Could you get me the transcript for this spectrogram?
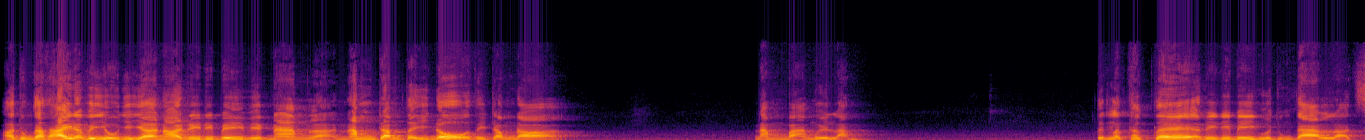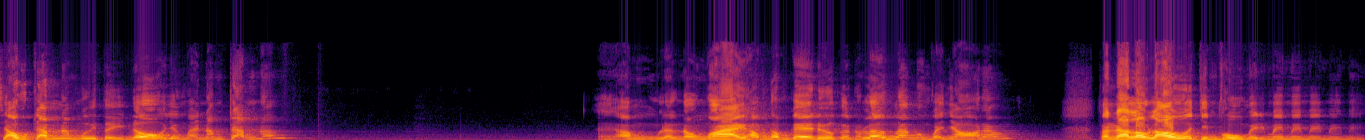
Ở chúng ta thấy đó ví dụ như giờ nói GDP Việt Nam là 500 tỷ đô thì trong đó năm ba mười lăm. Tức là thực tế GDP của chúng ta là 650 tỷ đô chứ không phải 500 đó. Ông là nó ngoài không thống kê được nó lớn lắm không phải nhỏ đâu. Thành ra lâu lâu chính phủ mới mới mới mới mới, mới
